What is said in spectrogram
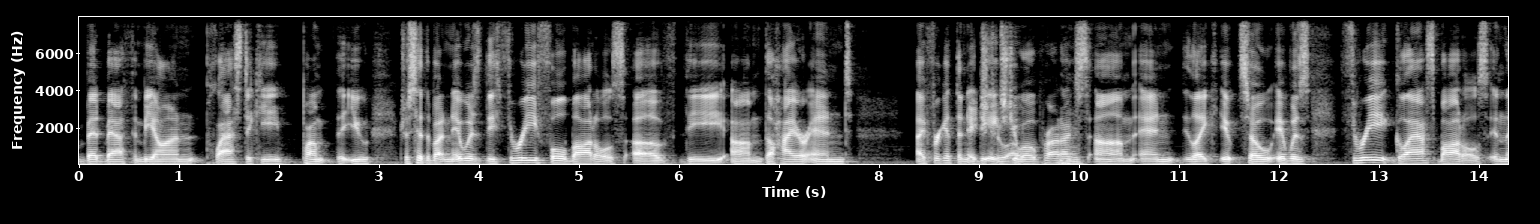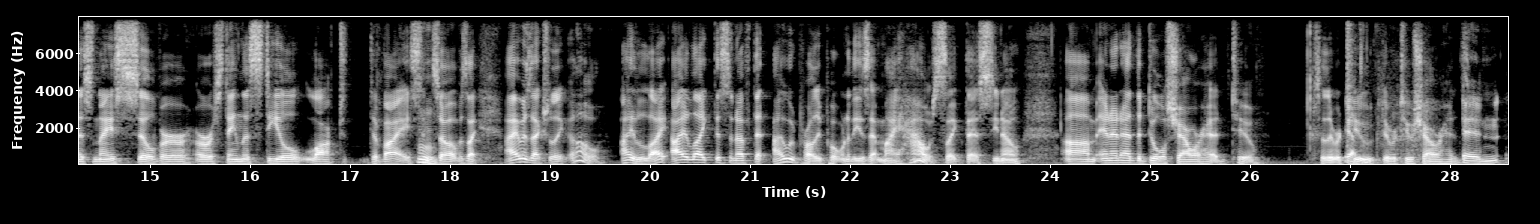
Bed Bath and Beyond plasticky pump that you just hit the button. It was the three full bottles of the um, the higher end. I forget the, the H2O. H2O products. Um, and like it, so it was three glass bottles in this nice silver or stainless steel locked device. And so it was like I was actually like, oh, I like I like this enough that I would probably put one of these at my house like this, you know. Um, and it had the dual shower head too. So there were Yeah. two there were two shower heads. And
